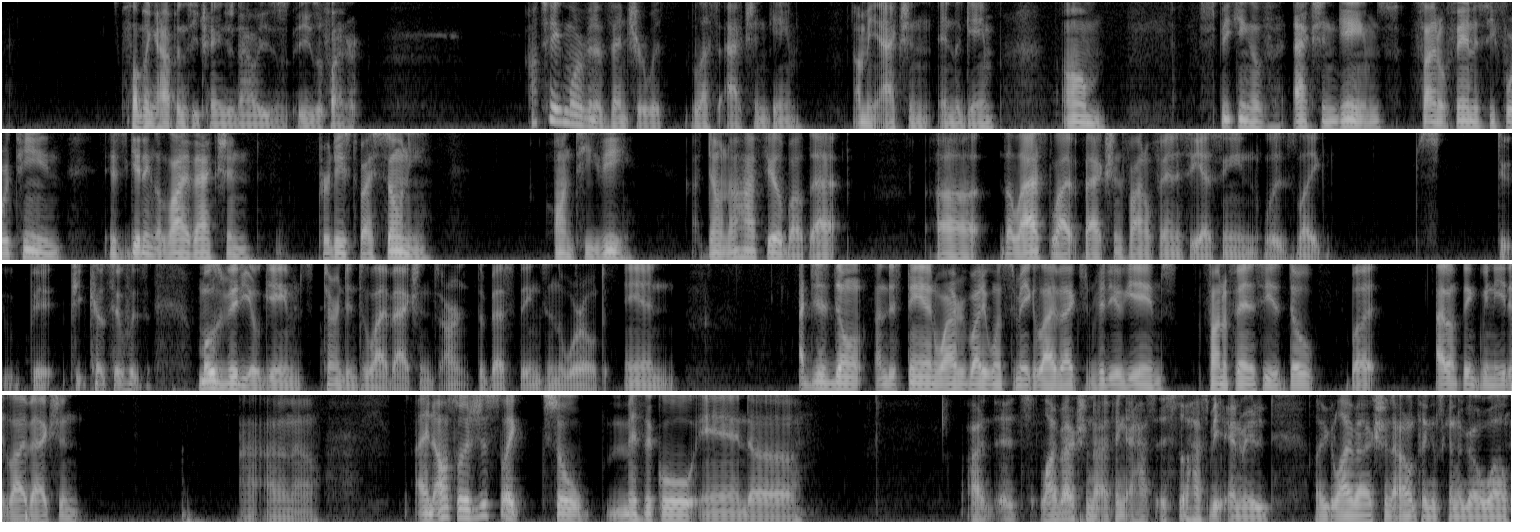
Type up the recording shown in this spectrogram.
Something happens, he changed. Now he's he's a fighter. I'll take more of an adventure with less action game. I mean action in the game. Um speaking of action games, Final Fantasy 14 is getting a live action produced by Sony on TV. I don't know how I feel about that. Uh the last live action Final Fantasy I seen was like stupid because it was most video games turned into live actions aren't the best things in the world and i just don't understand why everybody wants to make live action video games final fantasy is dope but i don't think we need it live action i, I don't know and also it's just like so mythical and uh I, it's live action. I think it has. It still has to be animated. Like live action, I don't think it's gonna go well.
